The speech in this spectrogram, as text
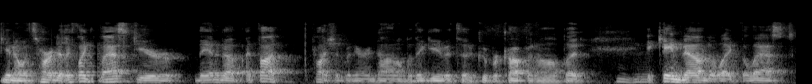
you know, it's hard to. It's like last year, they ended up. I thought probably should have been Aaron Donald, but they gave it to Cooper Kupp and all. But mm-hmm. it came down to like the last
